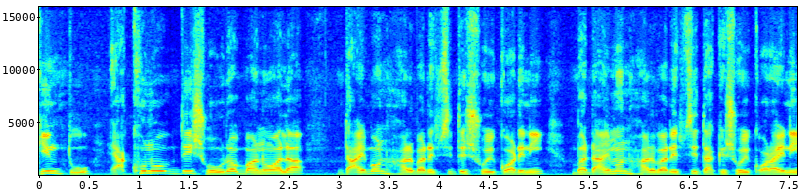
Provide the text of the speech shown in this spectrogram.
কিন্তু এখনও অবধি সৌরভ বানোয়ালা ডায়মন্ড হারবার এফসিতে সই করেনি বা ডায়মন্ড হারবার এফসি তাকে সই করায়নি,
